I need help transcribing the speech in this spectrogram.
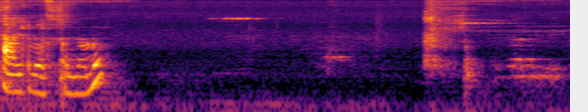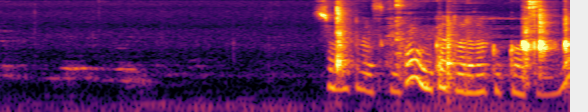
సాల్ట్ వేసుకున్నాము సాల్ట్ వేసుకుంటే ఇంకా త్వరగా కుక్ అవుతుంది.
